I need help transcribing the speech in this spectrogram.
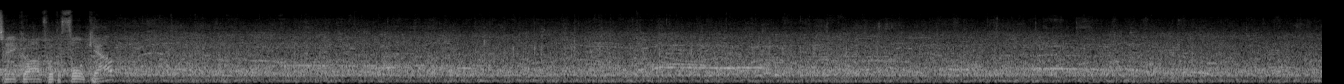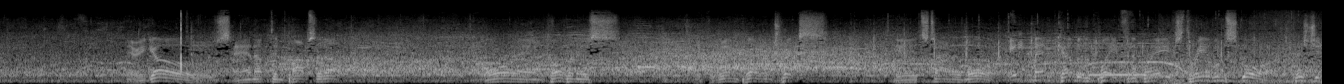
Take off with a full count. There he goes. And Upton pops it up. Moore and Kobernus with the wind playing tricks. It's Tyler Moore. Eight men come to the plate for the Braves. Three of them score. Christian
